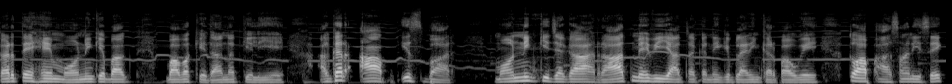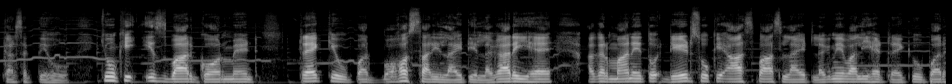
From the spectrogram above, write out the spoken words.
करते हैं मॉर्निंग के वक्त बाबा केदारनाथ के लिए। अगर आप इस बार मॉर्निंग की जगह रात में भी यात्रा करने की प्लानिंग कर पाओगे तो आप आसानी से कर सकते हो, क्योंकि इस बार गवर्नमेंट ट्रैक के ऊपर बहुत सारी लाइटें लगा रही है। अगर माने तो डेढ़ सौ के आसपास लाइट लगने वाली है ट्रैक के ऊपर,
